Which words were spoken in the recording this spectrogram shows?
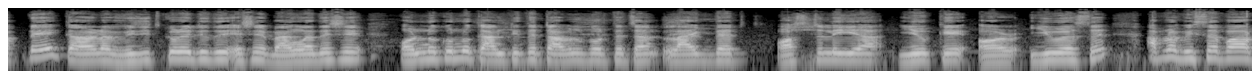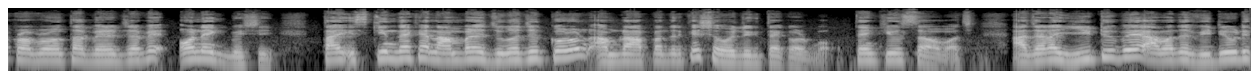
আপনি কানাডা ভিজিট করে যদি এসে বাংলাদেশে অন্য কোনো কান্ট্রিতে ট্রাভেল করতে চান like that Australia UK or USA আপনার ভিসা পাওয়ার প্রবণতা বেড়ে যাবে অনেক বেশি। তাই স্ক্রিন দেখা নাম্বারে যোগাযোগ করুন, আমরা আপনাদেরকে সহযোগিতা করব। থ্যাংক ইউ সো মাচ আর যারা ইউটিউবে আমাদের ভিডিওটি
